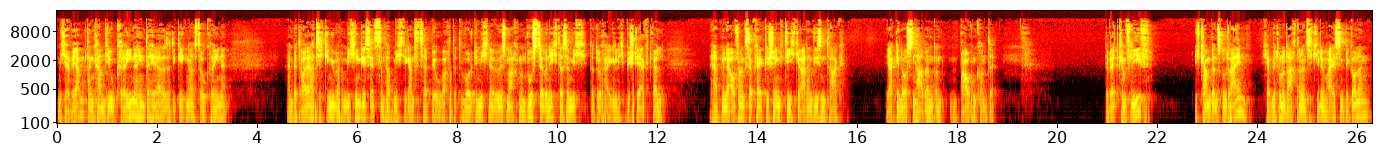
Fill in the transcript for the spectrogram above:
mich erwärmt, dann kamen die Ukrainer hinterher, also die Gegner aus der Ukraine. Ein Betreuer hat sich gegenüber von mich hingesetzt und hat mich die ganze Zeit beobachtet und wollte mich nervös machen und wusste aber nicht, dass er mich dadurch eigentlich bestärkt, weil er hat mir eine Aufmerksamkeit geschenkt, die ich gerade an diesem Tag ja, genossen habe und, und brauchen konnte. Der Wettkampf lief. Ich kam ganz gut rein. Ich habe mit 198 Kilo im Reißen begonnen.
